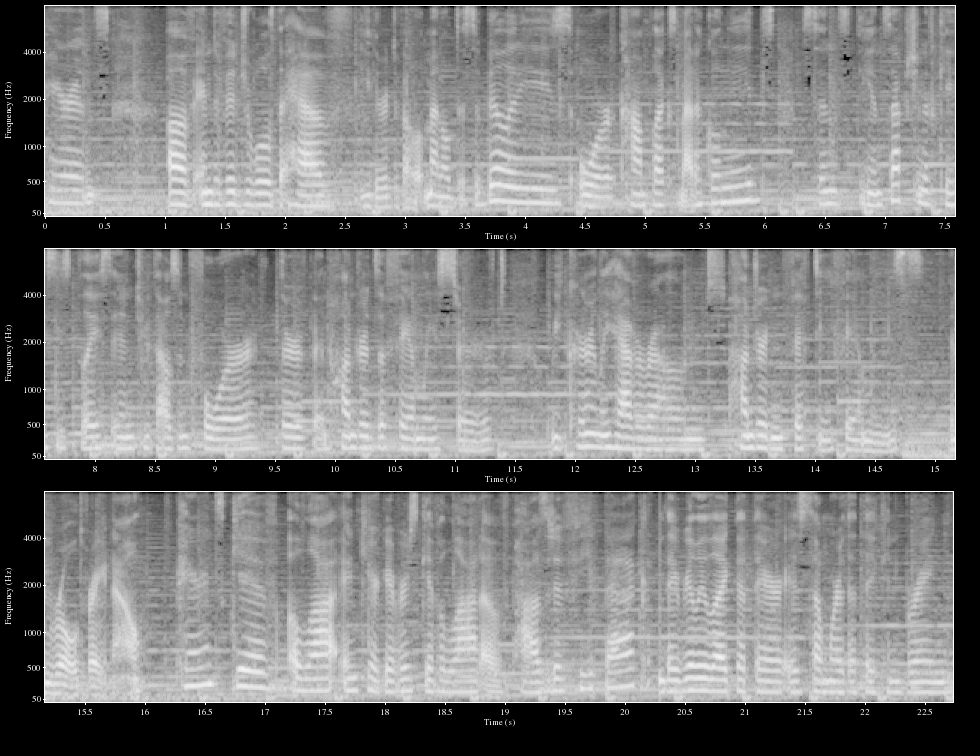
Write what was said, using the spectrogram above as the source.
parents of individuals that have either developmental disabilities or complex medical needs. Since the inception of Casey's Place in 2004, there have been hundreds of families served. We currently have around 150 families enrolled right now. Parents give a lot and caregivers give a lot of positive feedback. They really like that there is somewhere that they can bring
